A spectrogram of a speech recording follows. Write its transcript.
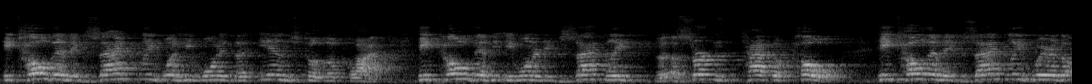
He told them exactly what he wanted the ends to look like. He told them he wanted exactly a certain type of pole. He told them exactly where the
